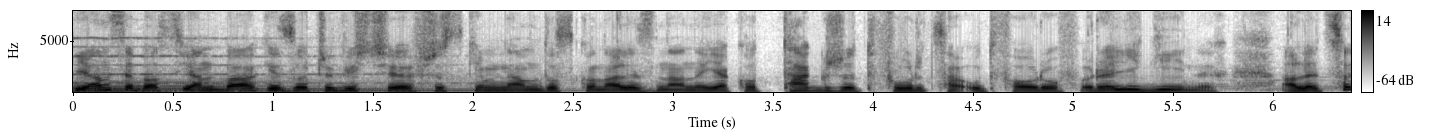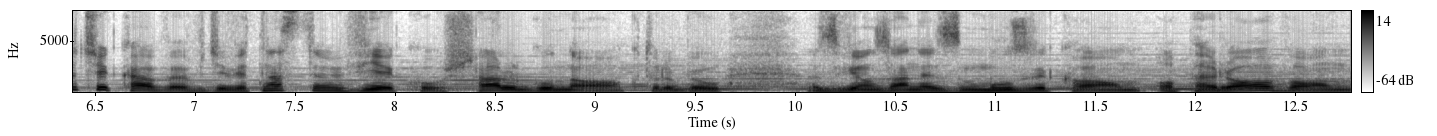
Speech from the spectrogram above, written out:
Jan Sebastian Bach jest oczywiście wszystkim nam doskonale znany jako także twórca utworów religijnych. Ale co ciekawe, w XIX wieku Charles Gounod, który był związany z muzyką operową,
